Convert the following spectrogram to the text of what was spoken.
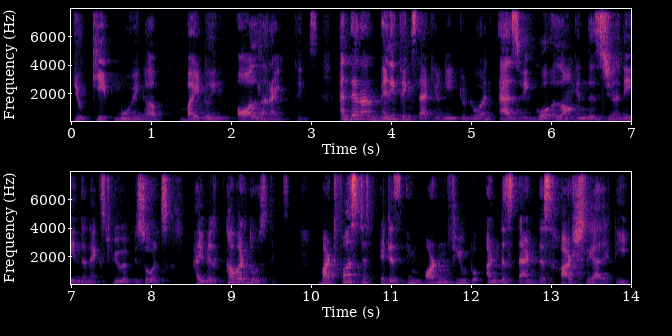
you keep moving up by doing all the right things. And there are many things that you need to do. And as we go along in this journey in the next few episodes, I will cover those things. But first, it is important for you to understand this harsh reality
